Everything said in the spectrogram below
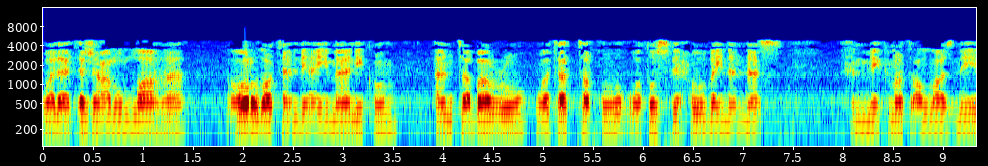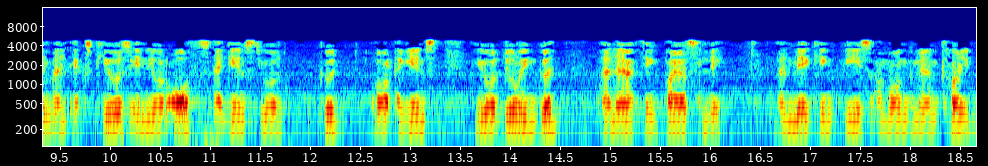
ولا تجعلوا الله عرضة لأيمانكم أن تبروا وتتقوا وتصلحوا بين الناس and make not Allah's name an excuse in your oaths against your good or against your doing good and acting piously and making peace among mankind.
